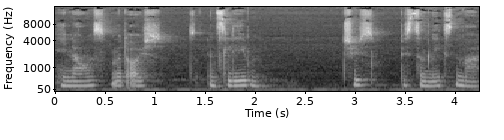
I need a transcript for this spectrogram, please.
hinaus mit euch ins Leben. Tschüss, bis zum nächsten Mal.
